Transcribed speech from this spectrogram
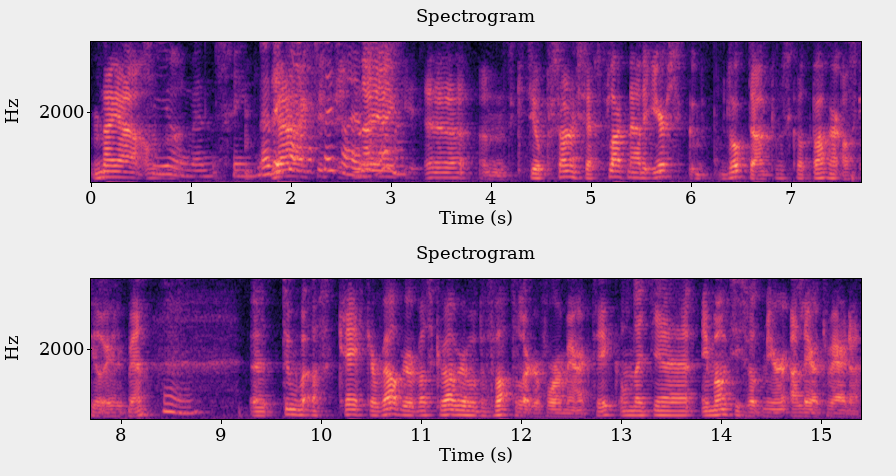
Nou ja, als je jong bent misschien. Nou, ik kan het nog steeds wel hebben. Nou ja, ik, als ik het heel persoonlijk zeg, vlak na de eerste lockdown, toen was ik wat banger als ik heel eerlijk ben. Hmm. Toen was, kreeg ik er wel weer, was ik er wel weer wat bevattelijker voor, merkte ik. Omdat je emoties wat meer alert werden.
